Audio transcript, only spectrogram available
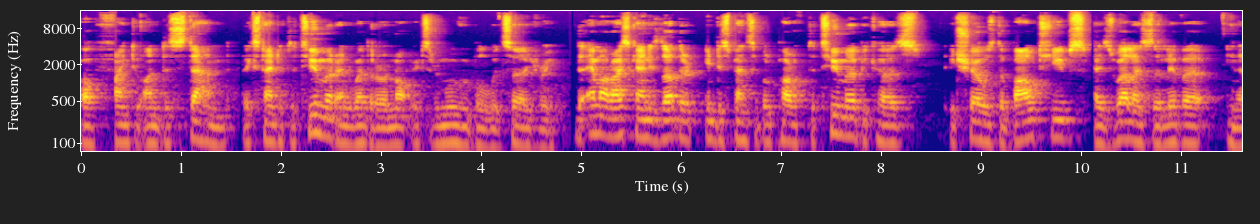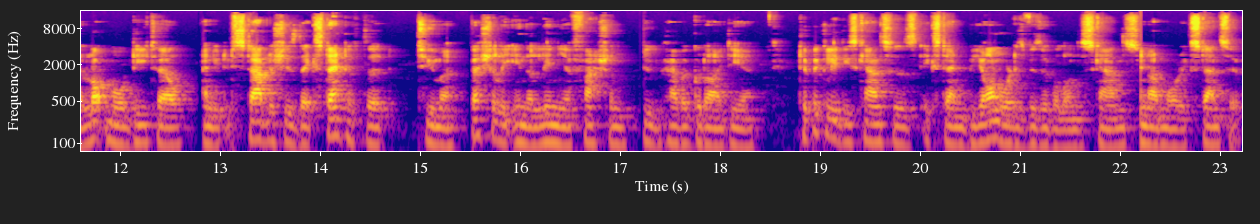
of trying to understand the extent of the tumor and whether or not it's removable with surgery. The MRI scan is the other indispensable part of the tumor because it shows the bile tubes as well as the liver in a lot more detail and it establishes the extent of the tumor, especially in a linear fashion to have a good idea. Typically, these cancers extend beyond what is visible on the scans and are more extensive.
